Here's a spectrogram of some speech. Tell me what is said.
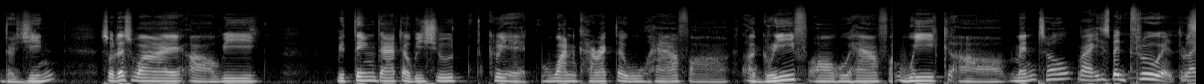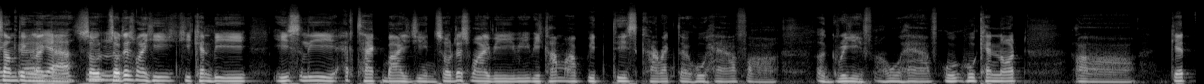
the jinn. So that's why uh, we we think that uh, we should create one character who have uh, a grief or who have weak uh, mental Right, he's been through it. Like, something uh, like yeah. that. So so that's why he he can be easily attacked by jinn. So that's why we, we, we come up with this character who have uh, a grief, who have who, who cannot uh, get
